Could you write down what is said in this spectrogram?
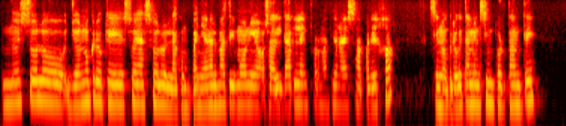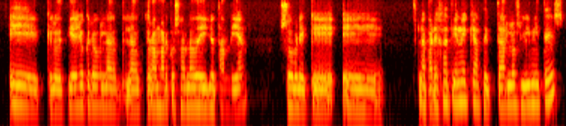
no es solo, yo no creo que sea solo el acompañar al matrimonio, o sea, el darle la información a esa pareja, sino creo que también es importante, eh, que lo decía yo creo que la, doctora Marcos ha hablado de ello también, sobre que eh, la pareja tiene que aceptar los límites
